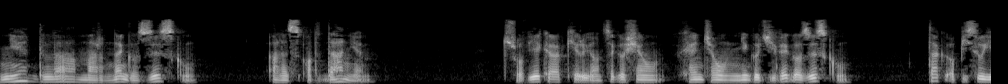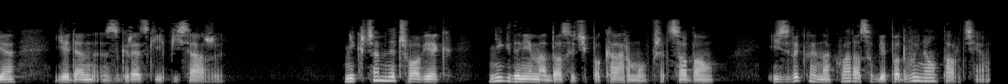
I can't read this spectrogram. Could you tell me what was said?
nie dla marnego zysku, ale z oddaniem. Człowieka kierującego się chęcią niegodziwego zysku, tak opisuje jeden z greckich pisarzy. Nikczemny człowiek nigdy nie ma dosyć pokarmu przed sobą i zwykle nakłada sobie podwójną porcję.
